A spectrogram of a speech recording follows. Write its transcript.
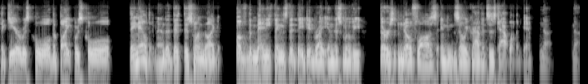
The gear was cool, the bike was cool. They nailed it, man. That this, this one, like, of the many things that they did right in this movie, there's no flaws in Zoe Kravitz's Catwoman game. None, none,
